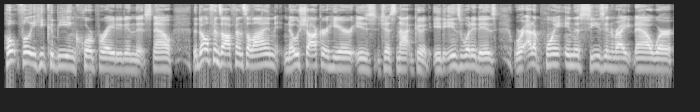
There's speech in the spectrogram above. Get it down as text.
Hopefully, he could be incorporated in this. Now, the Dolphins' offensive line, no shocker here, is just not good. It is what it is. We're at a point in the season right now where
